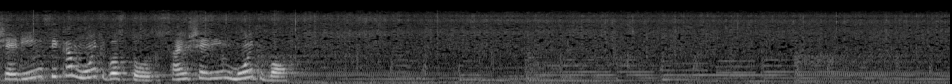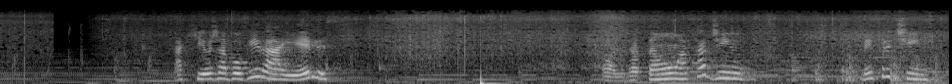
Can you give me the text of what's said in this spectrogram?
Cheirinho fica muito gostoso, sai um cheirinho muito bom. Aqui eu já vou virar eles. Olha, já estão assadinhos, bem fritinhos.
